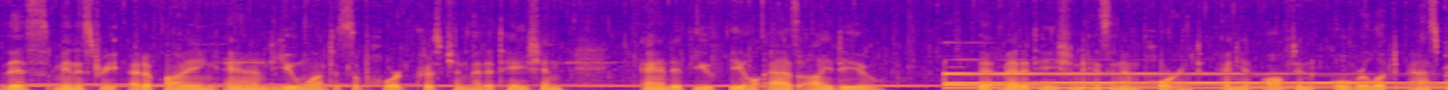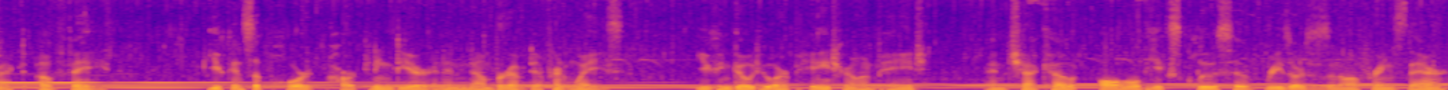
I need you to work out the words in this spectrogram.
this ministry edifying and you want to support Christian meditation, and if you feel as I do, that meditation is an important and yet often overlooked aspect of faith, you can support Harkening Deer in a number of different ways. You can go to our Patreon page and check out all the exclusive resources and offerings there.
